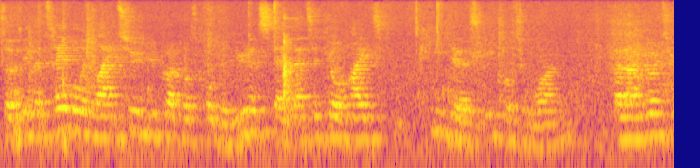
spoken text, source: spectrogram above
So in the table in line two, you've got what's called the unit step. That's if your height p here is equal to one. But I'm going to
